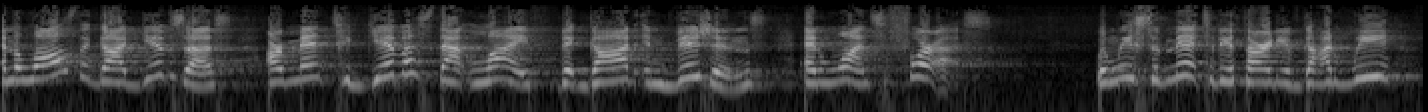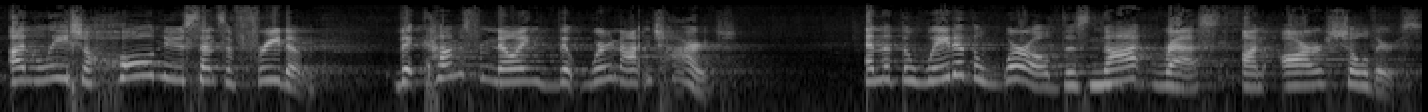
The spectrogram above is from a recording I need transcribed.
And the laws that God gives us are meant to give us that life that God envisions and wants for us. When we submit to the authority of God, we unleash a whole new sense of freedom that comes from knowing that we're not in charge. And that the weight of the world does not rest on our shoulders.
